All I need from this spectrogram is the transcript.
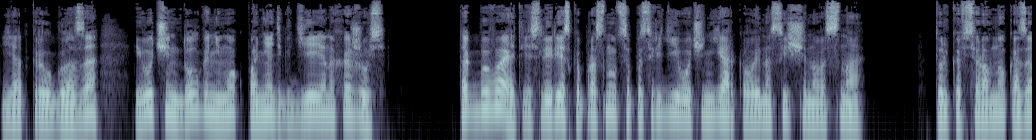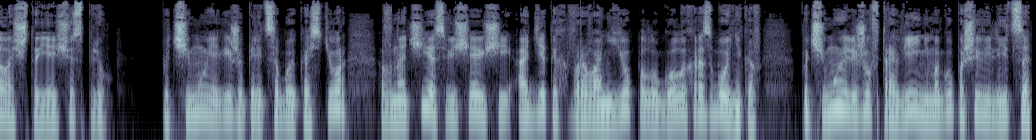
Я открыл глаза и очень долго не мог понять, где я нахожусь. Так бывает, если резко проснуться посреди очень яркого и насыщенного сна. Только все равно казалось, что я еще сплю. Почему я вижу перед собой костер, в ночи освещающий одетых в рванье полуголых разбойников? Почему я лежу в траве и не могу пошевелиться?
